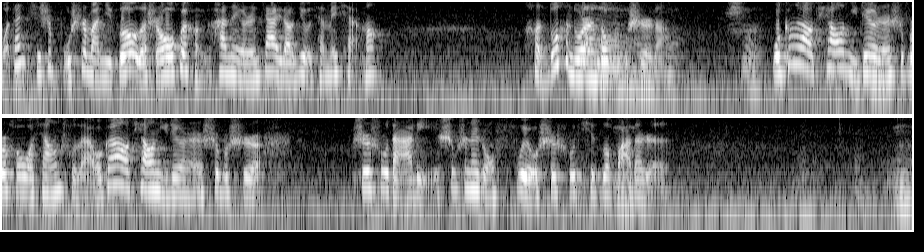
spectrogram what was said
我，但其实不是嘛？你择偶的时候会很看那个人家里到底有钱没钱吗？很多很多人都不是的。嗯嗯嗯是，我更要挑你这个人是不是和我相处的，我更要挑你这个人是不是知书达理，是不是那种腹有诗书气自华的人。嗯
